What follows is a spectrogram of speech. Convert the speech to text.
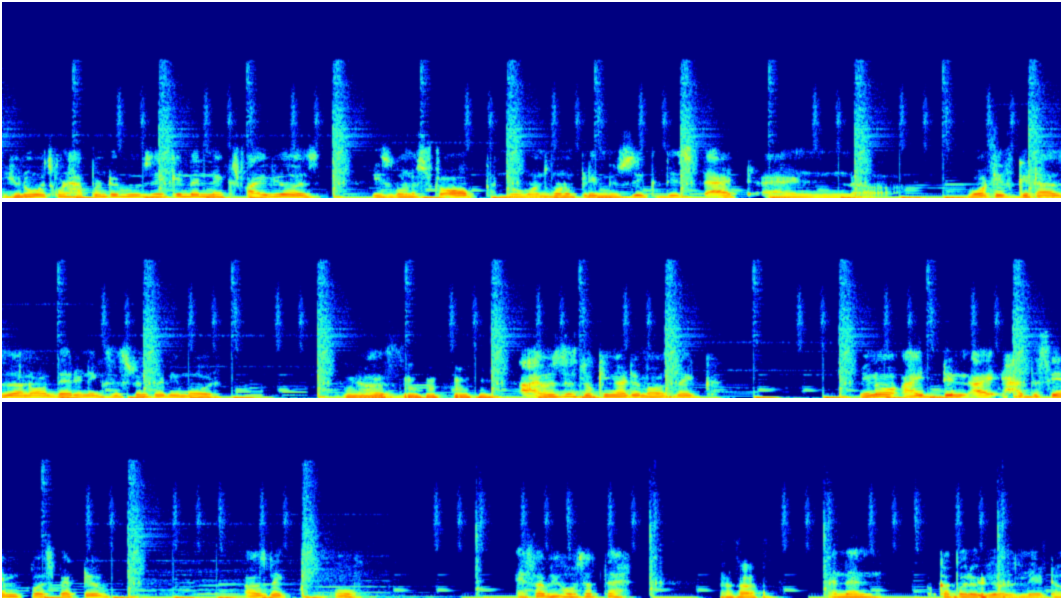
you know what's going to happen to music in the next five years he's going to stop no one's going to play music this that and uh, what if guitars are not there in existence anymore I was, I was just looking at him i was like you know i didn't i had the same perspective i was like oh ऐसा भी हो सकता है and then a couple of years later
